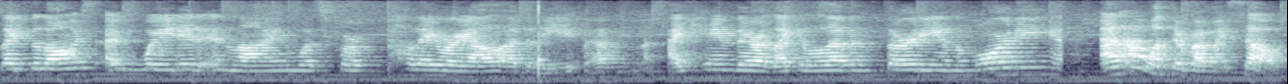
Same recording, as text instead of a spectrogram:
Like the longest I've waited in line was for Palaye Royale, I believe. Um, I came there at like 11.30 in the morning and I went there by myself,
